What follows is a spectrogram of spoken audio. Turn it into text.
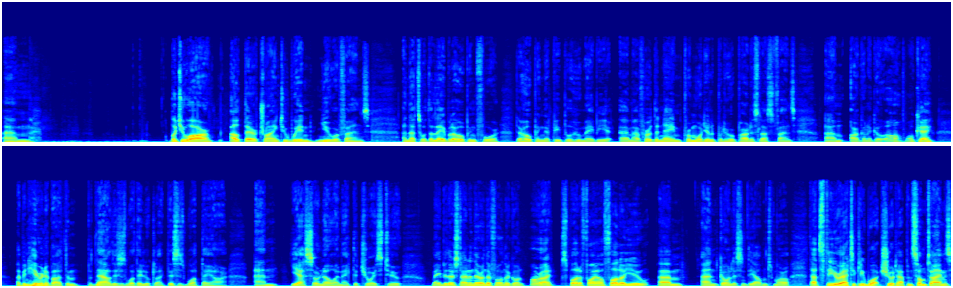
Um, but you are out there trying to win newer fans. And that's what the label are hoping for. They're hoping that people who maybe um, have heard the name Primordial but who are part of Lost fans um, are going to go, oh, okay, I've been hearing about them, but now this is what they look like. This is what they are. Um, yes or no, I make the choice to. Maybe they're standing there on their phone. They're going, "All right, Spotify, I'll follow you." Um, and go and listen to the album tomorrow. That's theoretically what should happen. Sometimes,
